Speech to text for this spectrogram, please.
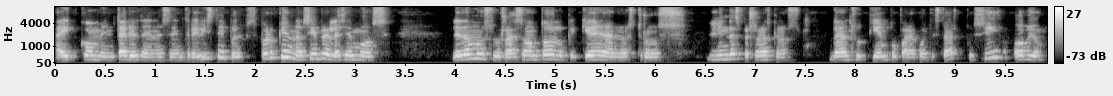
hay comentarios de nuestra entrevista y pues ¿por qué no siempre le hacemos le damos su razón, todo lo que quieren a nuestros lindas personas que nos dan su tiempo para contestar? Pues sí, obvio,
